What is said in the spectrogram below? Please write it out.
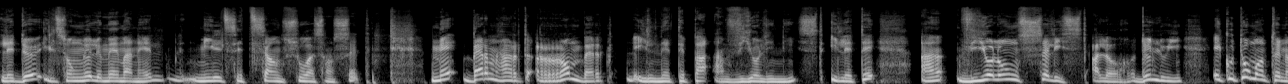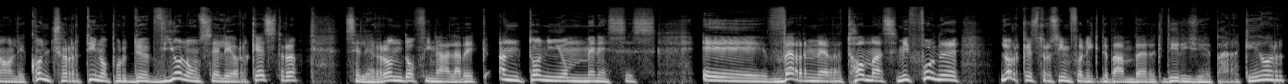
Les deux, ils sont nés le même année, 1767. Mais Bernhard Romberg, il n'était pas un violoniste, il était un violoncelliste. Alors, de lui, écoutons maintenant le concertino pour deux violoncelles et orchestre. C'est le rondo final avec Antonio Meneses et Werner Thomas Mifune, l'orchestre symphonique de Bamberg dirigé par Georg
